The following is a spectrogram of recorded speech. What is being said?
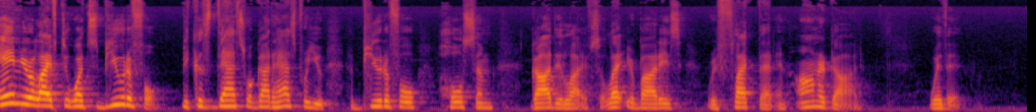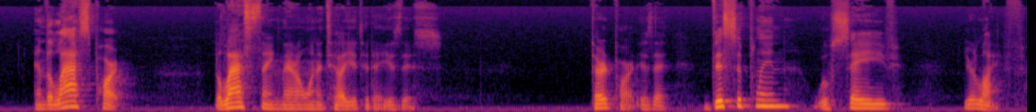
Aim your life to what's beautiful because that's what God has for you a beautiful, wholesome, godly life. So let your bodies reflect that and honor God with it. And the last part, the last thing that I want to tell you today is this. Third part is that discipline will save your life.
